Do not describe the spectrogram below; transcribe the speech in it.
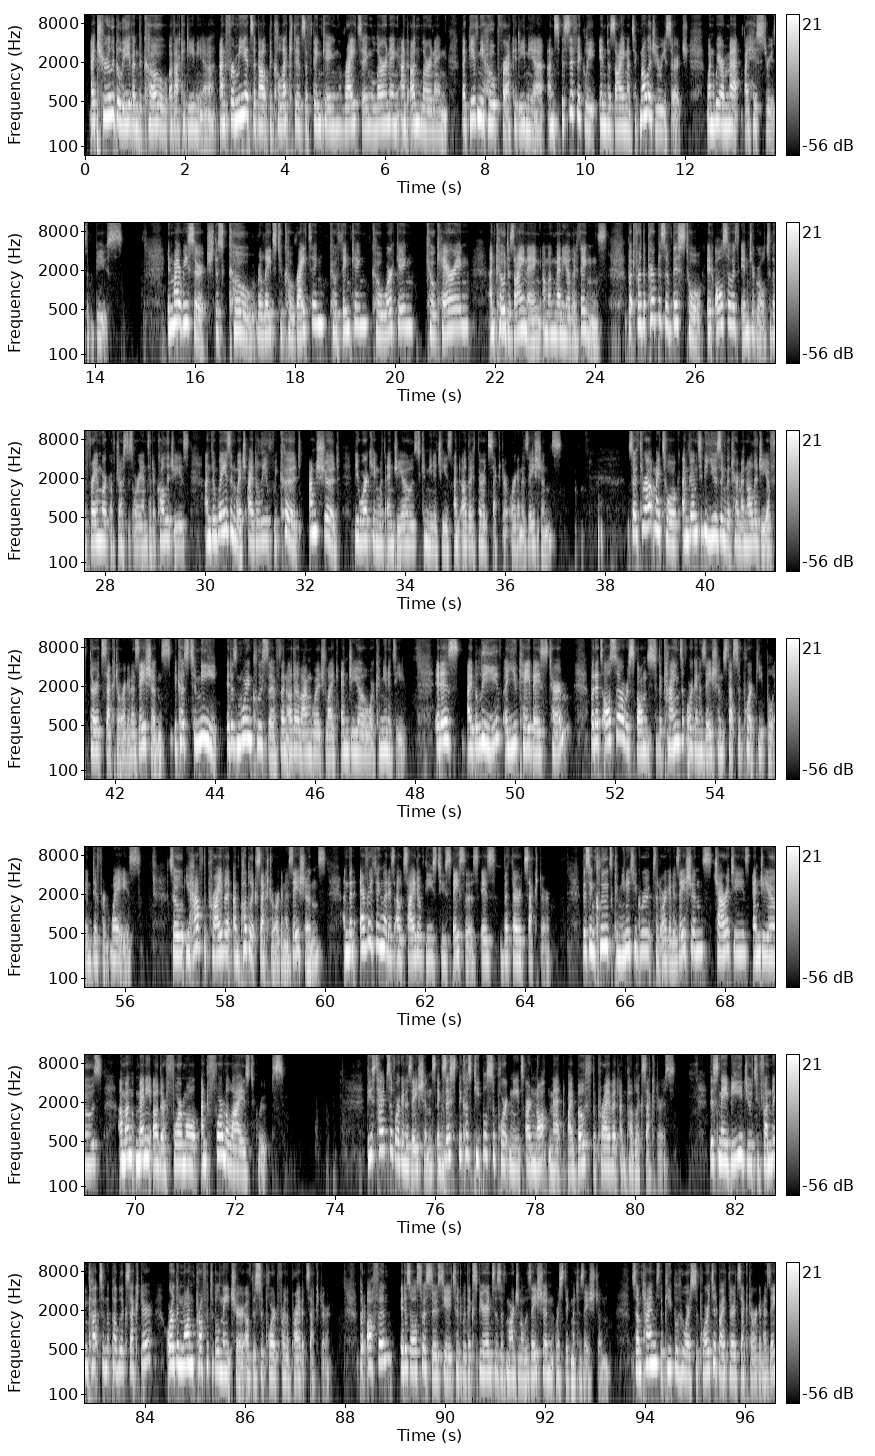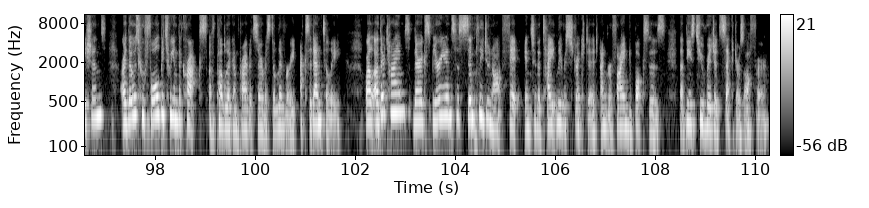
I truly believe in the co of academia. And for me, it's about the collectives of thinking, writing, learning, and unlearning that give me hope for academia, and specifically in design and technology research when we are met by histories of abuse. In my research, this co relates to co writing, co thinking, co working, co caring, and co-designing, among many other things. But for the purpose of this talk, it also is integral to the framework of justice-oriented ecologies and the ways in which I believe we could and should be working with NGOs, communities, and other third sector organizations. So throughout my talk, I'm going to be using the terminology of third sector organizations because to me, it is more inclusive than other language like NGO or community. It is, I believe, a UK based term, but it's also a response to the kinds of organizations that support people in different ways. So you have the private and public sector organizations, and then everything that is outside of these two spaces is the third sector. This includes community groups and organizations, charities, NGOs, among many other formal and formalized groups. These types of organizations exist because people's support needs are not met by both the private and public sectors. This may be due to funding cuts in the public sector or the non-profitable nature of the support for the private sector. But often it is also associated with experiences of marginalization or stigmatization. Sometimes the people who are supported by third sector organizations are those who fall between the cracks of public and private service delivery accidentally while other times their experiences simply do not fit into the tightly restricted and refined boxes that these two rigid sectors offer.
